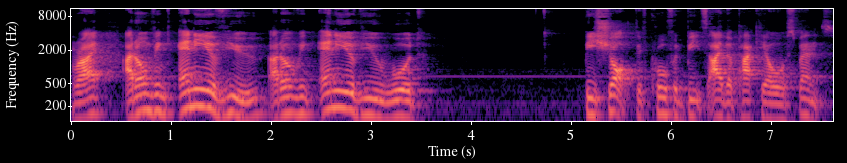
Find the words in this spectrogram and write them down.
Right? I don't think any of you, I don't think any of you would be shocked if Crawford beats either Pacquiao or Spence.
